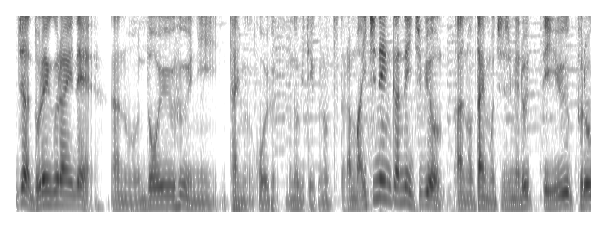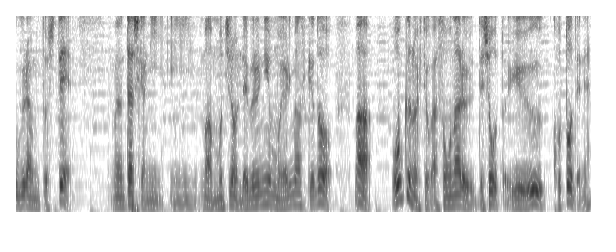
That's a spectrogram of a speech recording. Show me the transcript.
じゃあどれぐらいであのどういうふうにタイムがこういうふうに伸びていくのって言ったら、まあ、1年間で1秒あのタイムを縮めるっていうプログラムとして確かに、まあもちろんレベルにもよりますけどまあ多くの人がそうなるでしょうということでね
